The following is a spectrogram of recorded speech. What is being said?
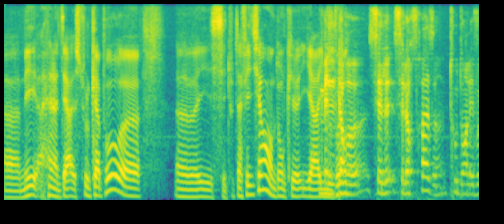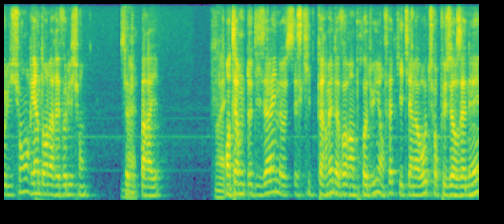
euh, mais à l'intérieur, sous le capot, euh, euh, c'est tout à fait différent. Donc, il y a c'est le- c'est leur phrase, hein. tout dans l'évolution, rien dans la révolution. C'est Ouais. pareil. Ouais. En termes de design, euh, c'est ce qui te permet d'avoir un produit en fait qui tient la route sur plusieurs années.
